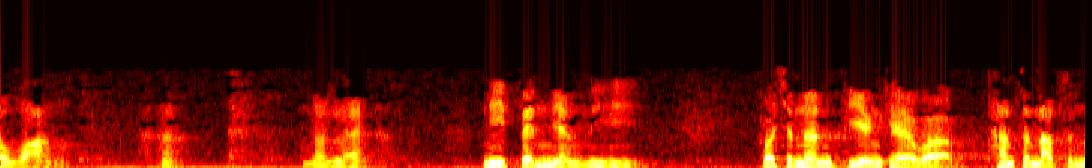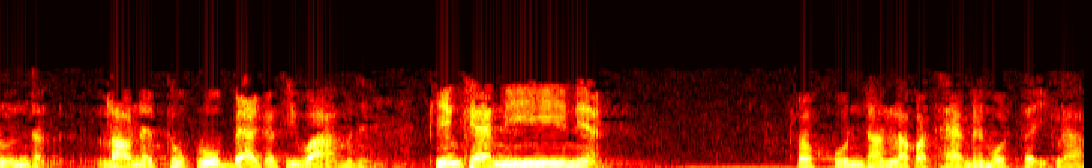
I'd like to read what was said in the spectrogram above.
ระวังนั่นแหละ นี่เป็นอย่างนี้ เพราะฉะนั้นเพียงแค่ว่าท่านสนับสนุนเราในทุกรูปแบบอย่างที่ว่ามันเนี่ย เพียงแค่นี้เนี่ยพระคุณท่านเราก็แทนไม่หมดซะอีกแล้ว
